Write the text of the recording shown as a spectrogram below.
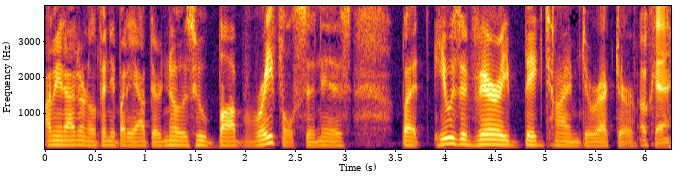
I mean, I don't know if anybody out there knows who Bob Rafelson is, but he was a very big time director. Okay.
